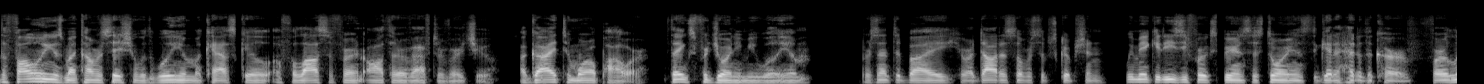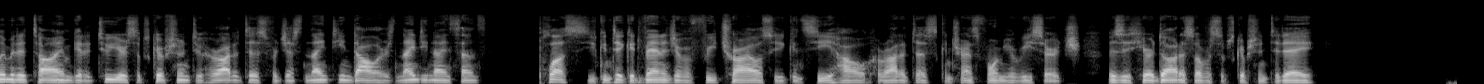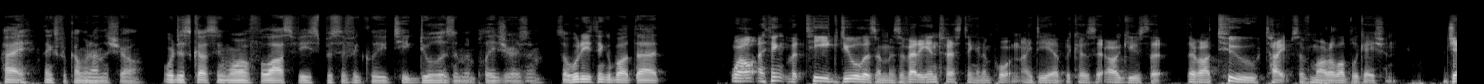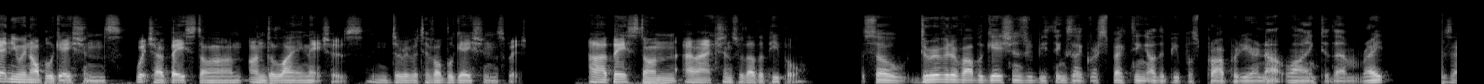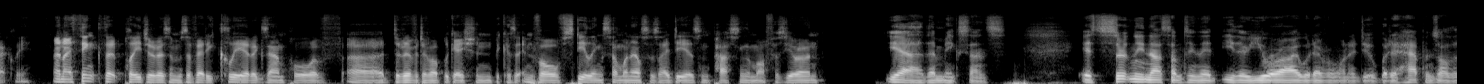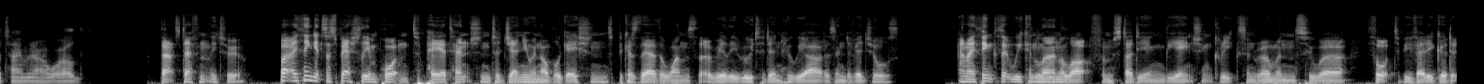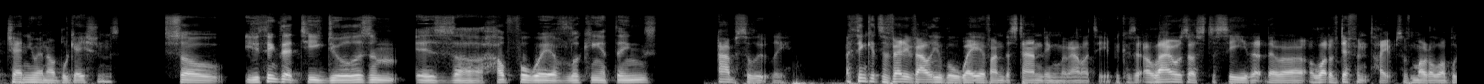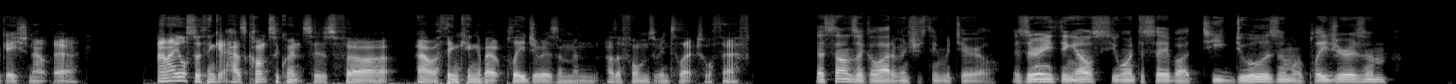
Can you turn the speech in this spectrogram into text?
The following is my conversation with William MacAskill, a philosopher and author of After Virtue, a guide to moral power. Thanks for joining me, William. Presented by Herodotus Oversubscription, we make it easy for experienced historians to get ahead of the curve. For a limited time, get a two year subscription to Herodotus for just $19.99. Plus, you can take advantage of a free trial so you can see how Herodotus can transform your research. Visit Herodotus Oversubscription today Hi, thanks for coming on the show. We're discussing moral philosophy, specifically Teague dualism and plagiarism. So, what do you think about that? Well, I think that Teague dualism is a very interesting and important idea because it argues that there are two types of moral obligation genuine obligations, which are based on underlying natures, and derivative obligations, which are based on our actions with other people. So, derivative obligations would be things like respecting other people's property or not lying to them, right? Exactly. And I think that plagiarism is a very clear example of uh, derivative obligation because it involves stealing someone else's ideas and passing them off as your own. Yeah, that makes sense. It's certainly not something that either you or I would ever want to do, but it happens all the time in our world. That's definitely true. But I think it's especially important to pay attention to genuine obligations because they're the ones that are really rooted in who we are as individuals. And I think that we can learn a lot from studying the ancient Greeks and Romans who were thought to be very good at genuine obligations. So, you think that Teague dualism is a helpful way of looking at things? Absolutely. I think it's a very valuable way of understanding morality because it allows us to see that there are a lot of different types of moral obligation out there. And I also think it has consequences for our thinking about plagiarism and other forms of intellectual theft. That sounds like a lot of interesting material. Is there anything mm-hmm. else you want to say about Teague dualism or plagiarism?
